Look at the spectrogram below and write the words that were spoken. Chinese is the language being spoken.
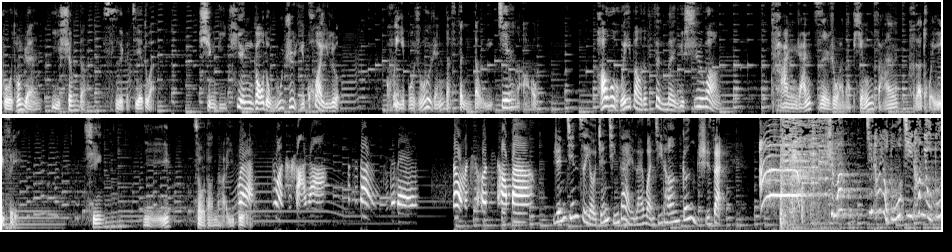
普通人一生的四个阶段：心比天高的无知与快乐，愧不如人的奋斗与煎熬，毫无回报的愤懑与失望，坦然自若的平凡和颓废。亲，你走到哪一步？喂，今晚吃啥呀？不知道你觉得呗？那我们去喝鸡汤吧。人间自有真情在，来碗鸡汤更实在。啊！什么？鸡汤有毒？鸡汤有毒？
